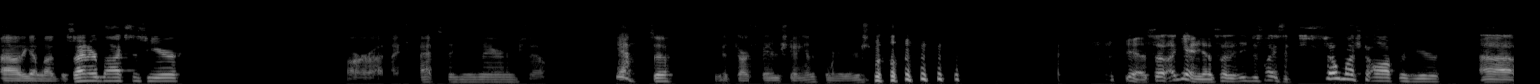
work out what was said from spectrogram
Uh, they got a lot of designer boxes here. Our uh, nice bat signal there. So, yeah. So we got Darth Vader standing in the corner there as well. yeah. So again, yeah. So just like I said, so much to offer here. Uh,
